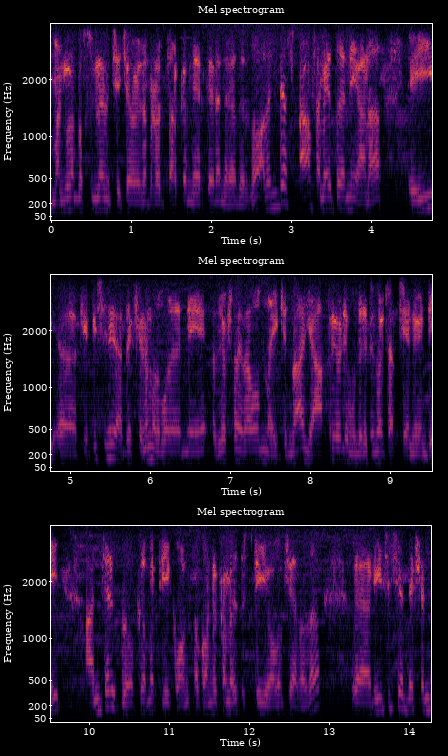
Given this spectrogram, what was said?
മണ്ഡലം പ്രസിഡന്റിനെ നിശ്ചയിച്ചു ബന്ധപ്പെട്ട തർക്കം നേരത്തെ തന്നെ നിലനിന്നിരുന്നു. അതിന്റെ ആ സമയത്ത് തന്നെയാണ് ഈ കെ പി സി സി അധ്യക്ഷനും അതുപോലെ തന്നെ പ്രതിപക്ഷ നേതാവും നയിക്കുന്ന യാത്രയുടെ മുന്നൊരുക്കങ്ങൾ ചർച്ച ചെയ്യാൻ വേണ്ടി Anchal block committee con- congress committee യോഗം ചേർന്നത്. ഡി സി സി അധ്യക്ഷൻ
